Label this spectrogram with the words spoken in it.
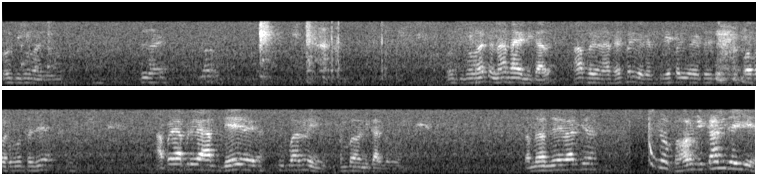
બહુ શીખી વાંચો ના થાય નિકાલ હા ફરી ના થાય ફરી વખત એ ફરી વખત થશે આપણે આપણી આ ધ્યેય ચૂકવાનું નહીં સંભાવ નિકાલ કરવો તમને સમજાય વાત છે ભાવ નીકાળી દઈએ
